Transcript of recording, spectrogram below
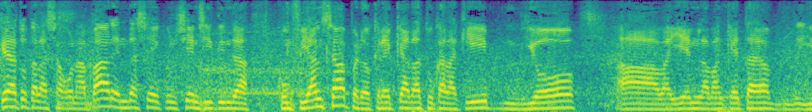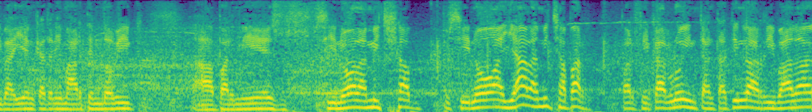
Queda tota la segona part, hem de ser conscients i tindre confiança, però crec que ha de tocar l'equip. Jo, eh, veient la banqueta i veient que tenim Artem Dovic, eh, per mi és, si no a la mitja, si no allà a la mitja part per ficar-lo i intentar tindre l'arribada,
